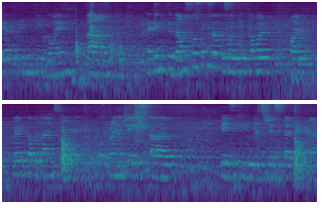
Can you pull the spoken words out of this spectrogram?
Yeah, we can keep going. Um, I think the dumps posting stuff was already covered quite a couple times by Brian and Chase. Uh, basically, it's just that we're gonna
